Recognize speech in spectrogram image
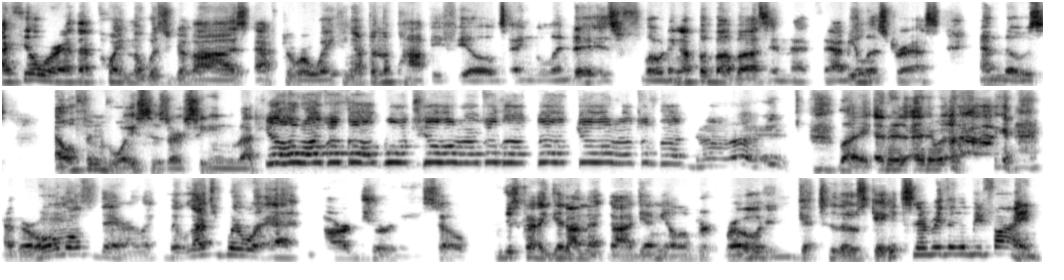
I feel we're at that point in the Wizard of Oz after we're waking up in the poppy fields and Glinda is floating up above us in that fabulous dress and those elfin voices are singing that you're out of the woods, you're out of the dark, you're out of the night. Like, and and, and they're almost there. Like that's where we're at in our journey. So we just got to get on that goddamn yellow brick road and get to those gates, and everything will be fine.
